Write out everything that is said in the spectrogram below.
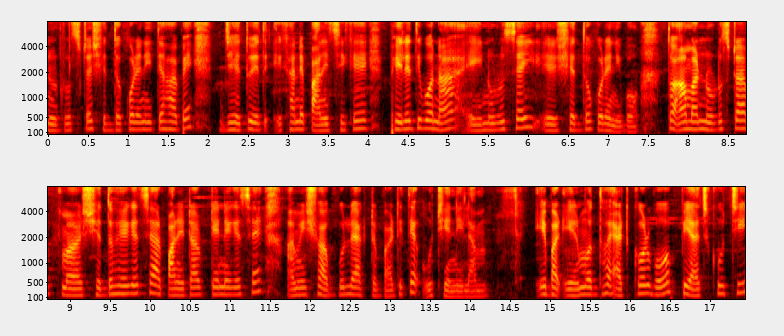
নুডলসটা সিদ্ধ করে নিতে হবে। যেহেতু এখানে পানি ছিঁকে ফেলে দিব না, এই নুডলসেই সেদ্ধ করে নিব। তো আমার নুডলসটা সেদ্ধ হয়ে গেছে আর পানিটাও টেনে গেছে। আমি সবগুলো একটা বাটিতে উঠিয়ে নিলাম। এবার এর মধ্যে অ্যাড করব পেঁয়াজ কুচি,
